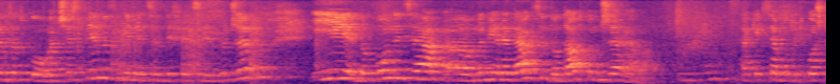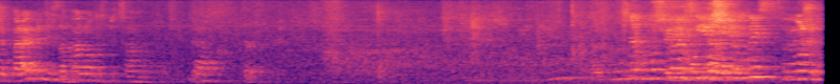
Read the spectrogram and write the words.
видаткова частина, зміниться дефіцит бюджету і доповниться е, в новій редакції додатком джерела, так як це будуть кошти передані з загального до спеціального. Так. Голосуємо. ще лист. Може,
